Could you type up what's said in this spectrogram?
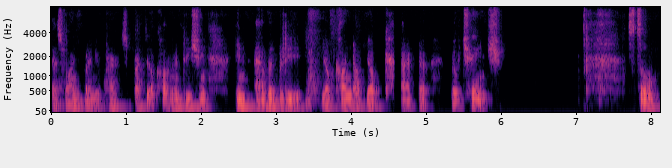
that's why when you practice, practice according to teaching, inevitably your conduct, your character will change. So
